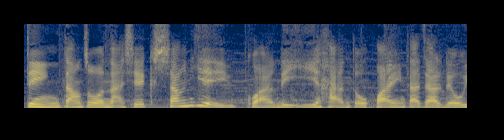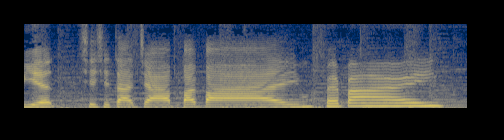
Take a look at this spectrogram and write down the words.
电影当中有哪些商业与管理意涵，都欢迎大家留言。谢谢大家，拜拜，拜拜。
